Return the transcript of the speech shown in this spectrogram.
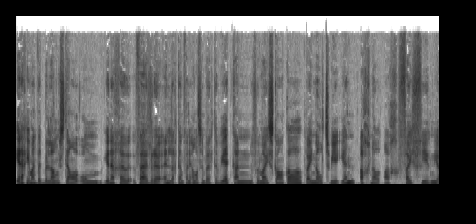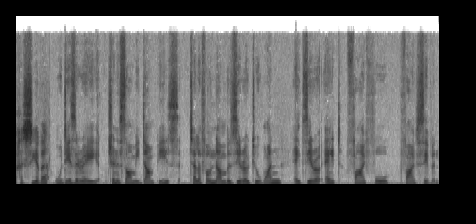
Enigiemand wat belangstel om enige verder verdere inligting van Elsenburg te weet, kan vir my skakel by 021 808 5497. Udesiree Chinesami Dumpies, telephone number 021 808 5457.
